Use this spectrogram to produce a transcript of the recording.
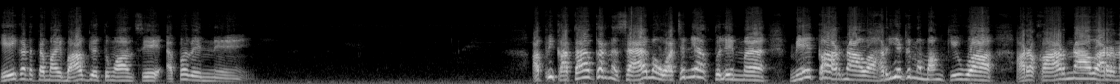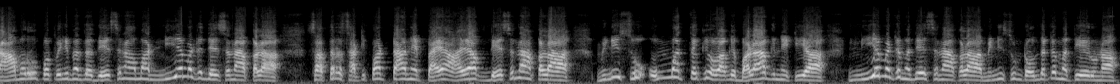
ඒකට තමයි භාග්‍යතුන් වහන්සේ අප වෙන්නේ. අපි කතා කරන සෑම වචනයක් තුළින්ම මේ කාරණාව හරියටම මං කිව්වා. අර කාරණාව අර නාම රූප පිළිබඳ දේශනාව මම නියමට දේශනා කළා. සතර සටිපට්ඨානේ පැය 6ක් දේශනා කළා. මිනිස්සු උම්මත්තකෝ වගේ බලාගෙන හිටියා. නියමටම දේශනා කළා. මිනිසුන්ට හොඳටම තේරුණා.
